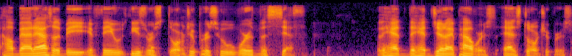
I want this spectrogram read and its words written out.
How badass would it be if they these were stormtroopers who were the Sith? They had they had Jedi powers as stormtroopers.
